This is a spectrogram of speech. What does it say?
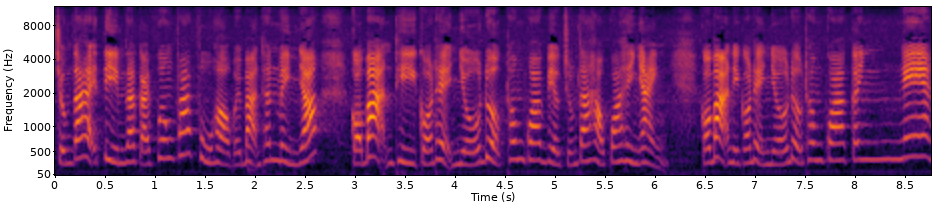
Chúng ta hãy tìm ra cái phương pháp phù hợp với bản thân mình nhé Có bạn thì có thể nhớ được thông qua việc chúng ta học qua hình ảnh. Có bạn thì có thể nhớ được thông qua kênh nghe.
